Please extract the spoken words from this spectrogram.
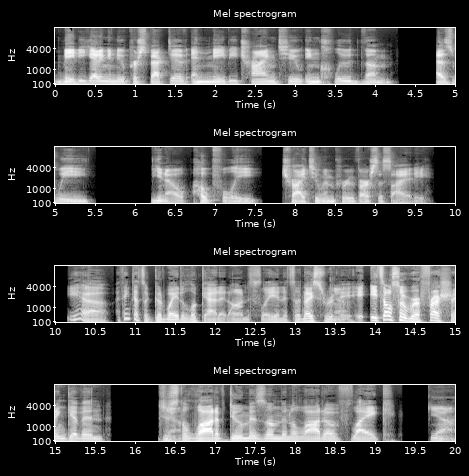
maybe getting a new perspective and maybe trying to include them as we you know hopefully try to improve our society Yeah, I think that's a good way to look at it, honestly, and it's a nice. Re- Yeah. It's also refreshing, given just Yeah. a lot of doomism and a lot of like. yeah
